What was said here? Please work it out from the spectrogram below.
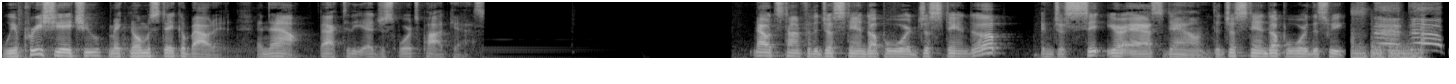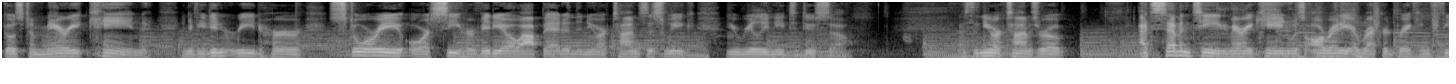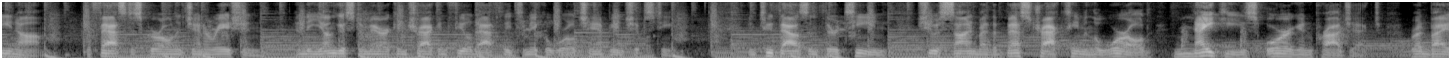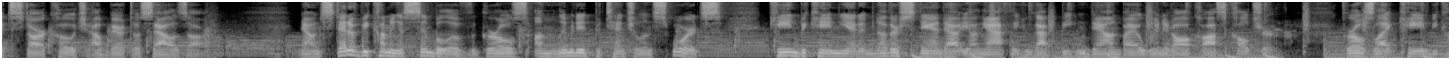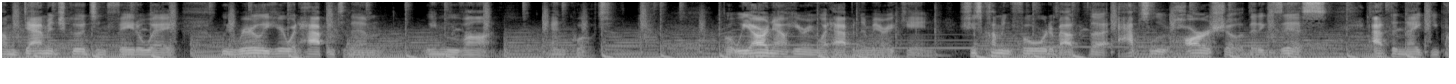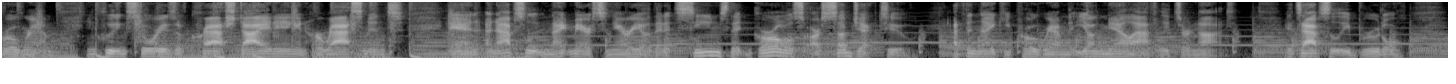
we appreciate you, make no mistake about it. And now, back to the Edge of Sports podcast. Now it's time for the Just Stand Up Award. Just stand up and just sit your ass down. The Just Stand Up Award this week goes to Mary Cain. And if you didn't read her story or see her video op ed in the New York Times this week, you really need to do so. As the New York Times wrote, at 17, Mary Cain was already a record breaking phenom the fastest girl in a generation, and the youngest American track and field athlete to make a world championships team. In 2013, she was signed by the best track team in the world, Nike's Oregon Project, run by its star coach Alberto Salazar. Now, instead of becoming a symbol of the girls' unlimited potential in sports, Cain became yet another standout young athlete who got beaten down by a win at all costs culture. Girls like Cain become damaged goods and fade away. We rarely hear what happened to them. We move on. End quote. But we are now hearing what happened to Mary Cain. She's coming forward about the absolute horror show that exists at the Nike program, including stories of crash dieting and harassment, and an absolute nightmare scenario that it seems that girls are subject to at the Nike program that young male athletes are not. It's absolutely brutal.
